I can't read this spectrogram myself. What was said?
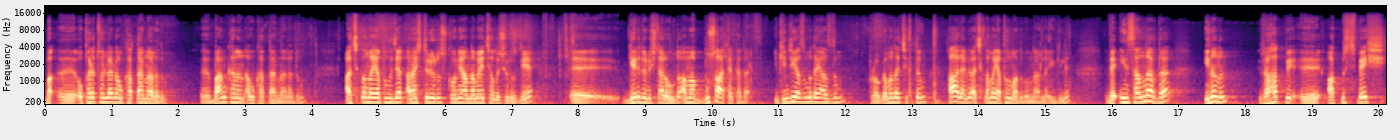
e, operatörlerin avukatlarını aradım. E, bankanın avukatlarını aradım. Açıklama yapılacak, araştırıyoruz, konuyu anlamaya çalışıyoruz diye e, geri dönüşler oldu. Ama bu saate kadar ikinci yazımı da yazdım, programa da çıktım. Hala bir açıklama yapılmadı bunlarla ilgili. Ve insanlar da inanın rahat bir e, 65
